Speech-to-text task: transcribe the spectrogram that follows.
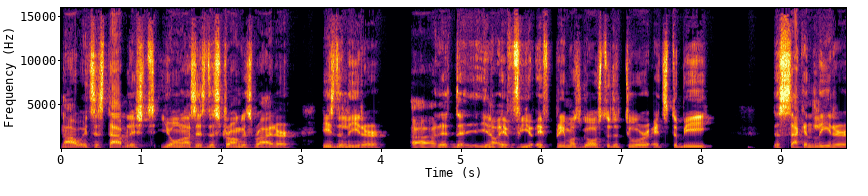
now it's established. Jonas is the strongest rider. He's the leader. Uh, the, the, you know, if if Primoz goes to the tour, it's to be the second leader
